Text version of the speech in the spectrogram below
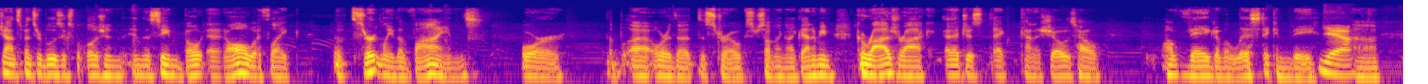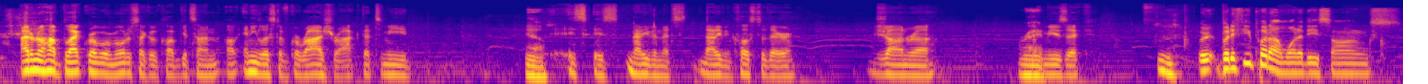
Jon Spencer Blues Explosion in the same boat at all with like certainly the Vines or the uh, or the the Strokes or something like that. I mean, garage rock that just that kind of shows how how vague of a list it can be. Yeah, Uh, I don't know how Black Rebel Motorcycle Club gets on uh, any list of garage rock. That to me, Yeah. is is not even that's not even close to their genre of right. music. But, but if you put on one of these songs,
